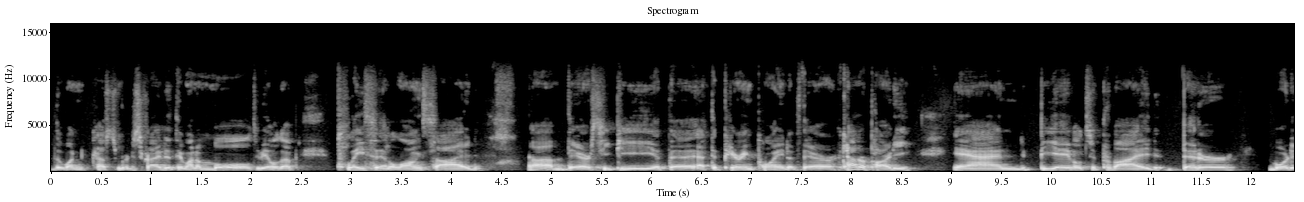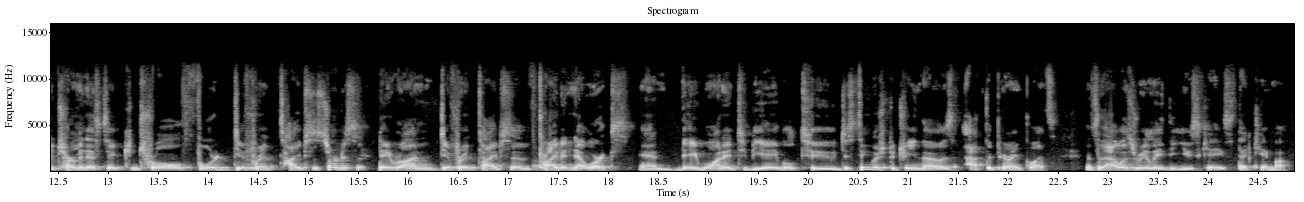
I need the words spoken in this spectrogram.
the one customer described it. They want a mole to be able to place it alongside um, their CPE at the at the peering point of their counterparty, and be able to provide better more deterministic control for different types of services. They run different types of private networks, and they wanted to be able to distinguish between those at the peering points. And so that was really the use case that came up.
